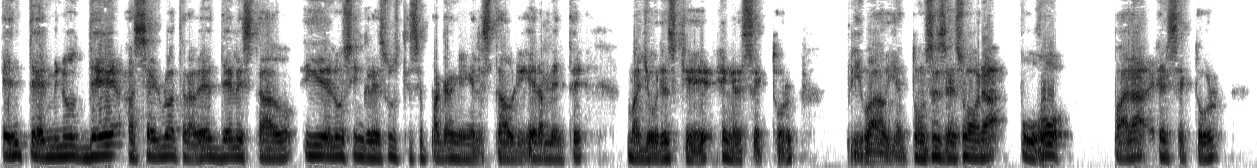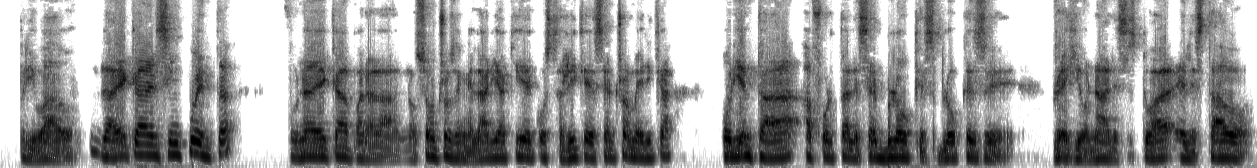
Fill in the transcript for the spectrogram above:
en términos de hacerlo a través del Estado y de los ingresos que se pagan en el Estado ligeramente mayores que en el sector privado. Y entonces eso ahora pujó para el sector privado. La década del 50 fue una década para nosotros en el área aquí de Costa Rica y de Centroamérica orientada a fortalecer bloques, bloques eh, regionales. Estaba el Estado,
